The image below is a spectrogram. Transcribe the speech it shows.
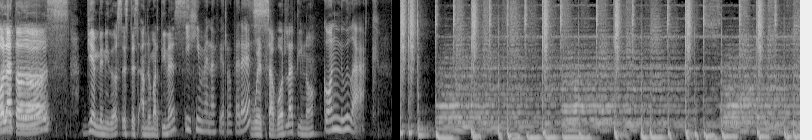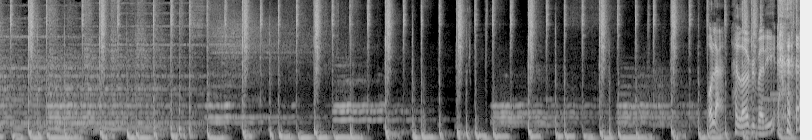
Hola a todos. Bienvenidos. Este es Andrew Martínez y Jimena Fierro Pérez with Sabor Latino. con Lulac. Hello, everybody.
